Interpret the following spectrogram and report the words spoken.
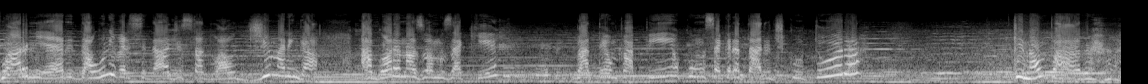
Guarnieri da Universidade Estadual de Maringá. Agora nós vamos aqui bater um papinho com o secretário de Cultura, que não para.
